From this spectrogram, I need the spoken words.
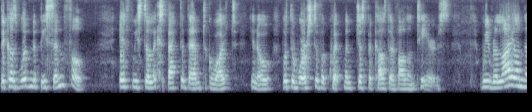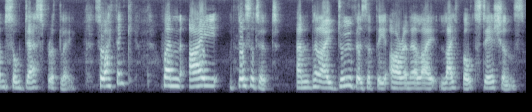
because wouldn't it be sinful if we still expected them to go out, you know, with the worst of equipment just because they're volunteers? We rely on them so desperately. So I think when I visited and when I do visit the RNLI lifeboat stations,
